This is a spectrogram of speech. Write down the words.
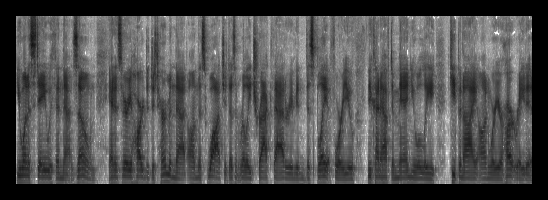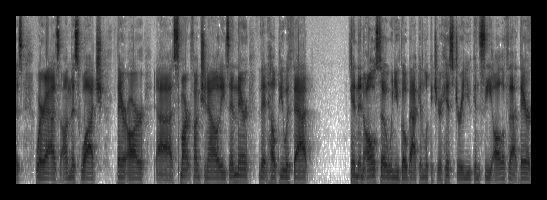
you want to stay within that zone. And it's very hard to determine that on this watch. It doesn't really track that or even display it for you. You kind of have to manually keep an eye on where your heart rate is. Whereas on this watch, there are uh, smart functionalities in there that help you with that. And then also, when you go back and look at your history, you can see all of that there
